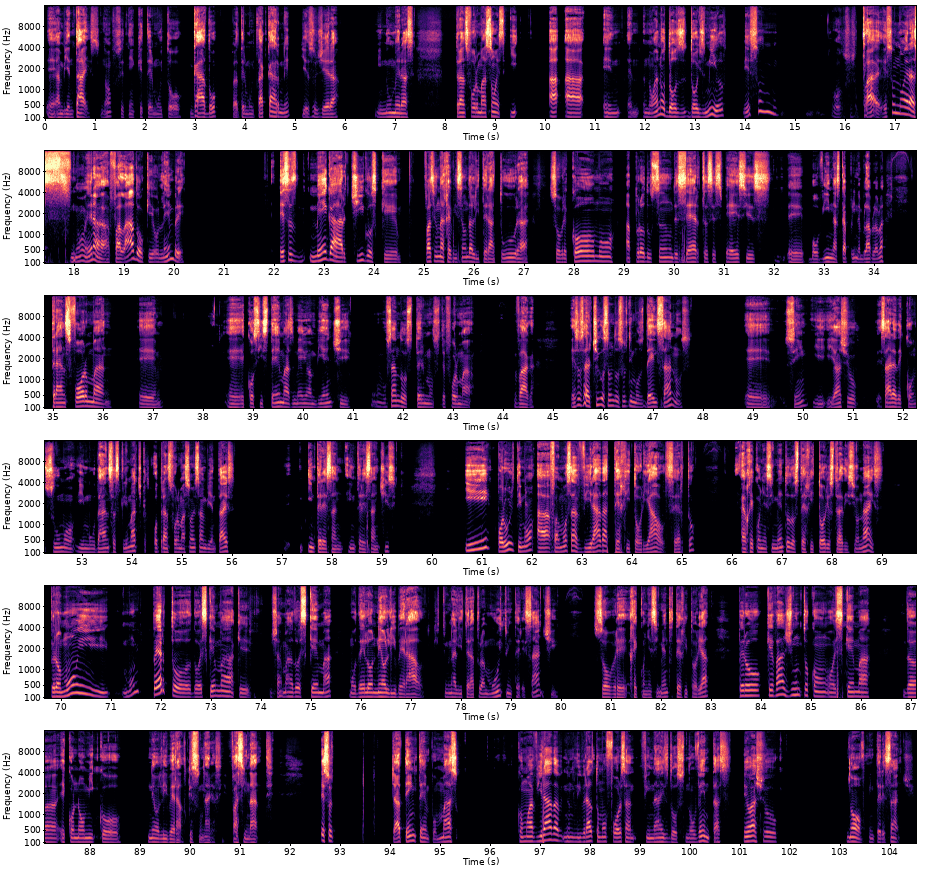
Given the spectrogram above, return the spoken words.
eh, ambientais, não? Você tem que ter muito gado para ter muita carne e isso gera inúmeras transformações. E a, a, em, em, no ano dos, 2000, isso, claro, isso não era, não era falado que eu lembre. Esses mega artigos que fazem uma revisão da literatura sobre como a produção de certas espécies eh, bovinas, caprinas, blá blá blá, transformam eh, eh, ecossistemas, meio ambiente, usando os termos de forma vaga. Esses artigos são dos últimos 10 anos. sim, e, acho essa área de consumo e mudanças climáticas ou transformações ambientais interessan, interessantíssimo. E, por último, a famosa virada territorial, certo? O reconhecimento dos territórios tradicionais, pero muito, muito perto do esquema que chamado esquema modelo neoliberal, que tem uma literatura muito interessante sobre reconhecimento territorial, pero que vai junto com o esquema do econômico neoliberal, que é uma área assim, fascinante. Isso já tem tempo, mas como a virada neoliberal tomou força finais dos 90, eu acho novo, interessante,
